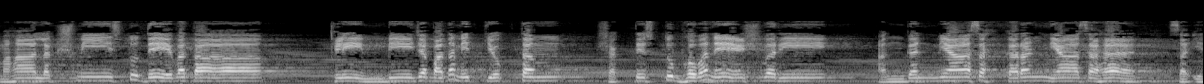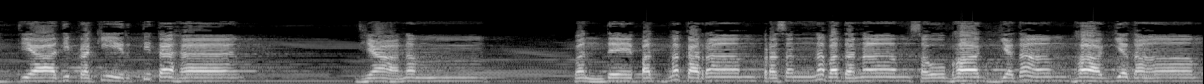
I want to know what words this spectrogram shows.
महालक्ष्मीस्तु देवता क्लीम् बीजपदमित्युक्तम् शक्तिस्तु भुवनेश्वरी। अङ्गन्यासः करन्यासः स इत्यादिप्रकीर्तितः ध्यानम्। वन्दे पद्मकराम् प्रसन्नवदनाम् सौभाग्यदाम् भाग्यदाम्।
